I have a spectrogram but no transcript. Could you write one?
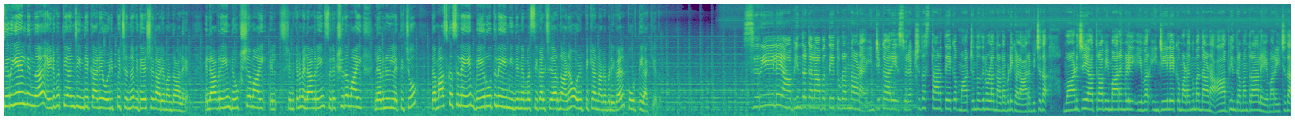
സിറിയയിൽ നിന്ന് എഴുപത്തിയഞ്ച് ഇന്ത്യക്കാരെ ഒഴിപ്പിച്ചെന്ന് വിദേശകാര്യ മന്ത്രാലയം. എല്ലാവരെയും രൂക്ഷമായി ക്ഷമിക്കണം എല്ലാവരെയും സുരക്ഷിതമായി ലെബനനിൽ എത്തിച്ചു. ദമാസ്കസിലെയും ബെയ്റൂത്തിലെയും ഇന്ത്യൻ എംബസികൾ ചേർന്നാണ് ഒഴിപ്പിക്കാൻ നടപടികൾ പൂർത്തിയാക്കിയത്. സിറിയയിലെ ആഭ്യന്തര കലാപത്തെ തുടർന്നാണ് ഇന്ത്യക്കാരെ സുരക്ഷിത സ്ഥാനത്തേക്ക് മാറ്റുന്നതിനുള്ള നടപടികൾ ആരംഭിച്ചത്. വാണിജ്യയാത്രാ വിമാനങ്ങളിൽ ഇവർ ഇന്ത്യയിലേക്ക് മടങ്ങുമെന്നാണ് ആഭ്യന്തര മന്ത്രാലയം അറിയിച്ചത്.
